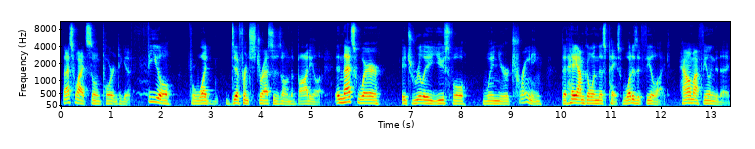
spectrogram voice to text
That's why it's so important to get a feel for what different stresses on the body, and that's where it's really useful when you're training. That hey, I'm going this pace. What does it feel like? How am I feeling today?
